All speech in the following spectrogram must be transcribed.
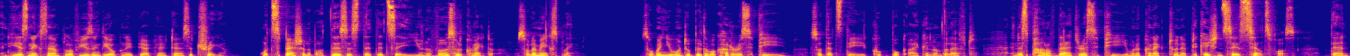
And here's an example of using the OpenAPI connector as a trigger. What's special about this is that it's a universal connector. So let me explain. So when you want to build a Workato recipe, so that's the cookbook icon on the left, and as part of that recipe, you want to connect to an application, say Salesforce. Then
